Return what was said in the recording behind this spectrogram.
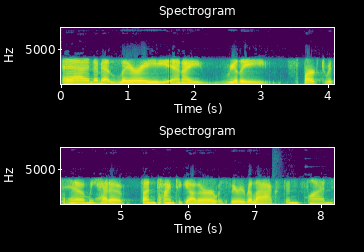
And I met Larry and I really sparked with him. We had a fun time together. It was very relaxed and fun.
